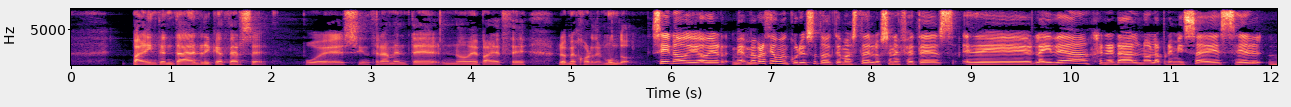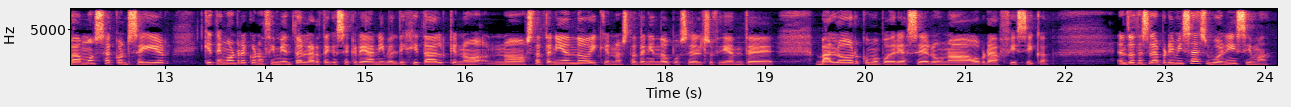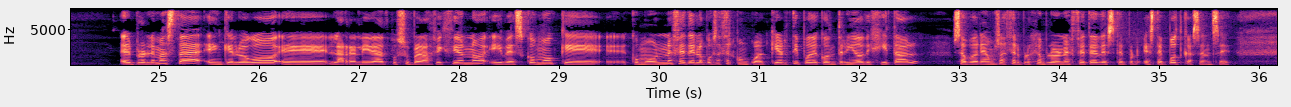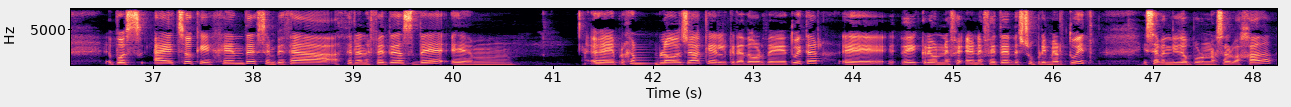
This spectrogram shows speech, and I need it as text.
para intentar enriquecerse pues sinceramente no me parece lo mejor del mundo. Sí, no, a ver, me, me parece muy curioso todo el tema este de los NFTs. Eh, la idea en general, ¿no? La premisa es el vamos a conseguir que tenga un reconocimiento del arte que se crea a nivel digital que no, no está teniendo y que no está teniendo pues el suficiente valor como podría ser una obra física. Entonces la premisa es buenísima. El problema está en que luego eh, la realidad pues, supera la ficción, ¿no? Y ves como que eh, como un NFT lo puedes hacer con cualquier tipo de contenido digital. O sea, podríamos hacer, por ejemplo, un NFT de este, este podcast en sí. Pues ha hecho que gente se empiece a hacer NFTs de... Eh, eh, por ejemplo, Jack, el creador de Twitter, creó un NFT de su primer tweet y se ha vendido por una salvajada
